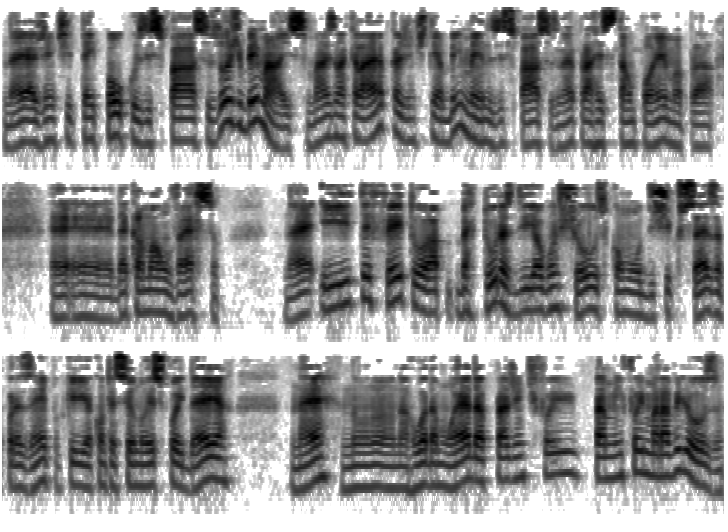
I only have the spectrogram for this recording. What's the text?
Né? A gente tem poucos espaços, hoje bem mais, mas naquela época a gente tinha bem menos espaços né? para recitar um poema, para é, é, declamar um verso. Né? E ter feito aberturas de alguns shows, como o de Chico César, por exemplo, que aconteceu no Expo Ideia, né? No, na Rua da Moeda, para gente foi, para mim foi maravilhoso,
